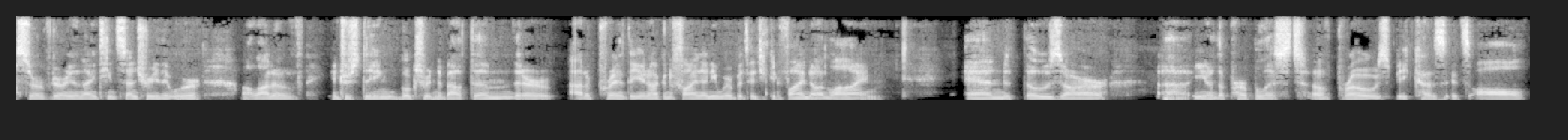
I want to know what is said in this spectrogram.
served during the 19th century, there were a lot of interesting books written about them that are out of print that you're not going to find anywhere, but that you can find online. And those are uh, you know, the purplest of prose because it's all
